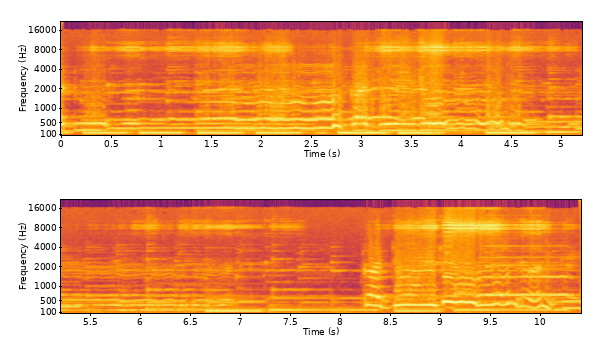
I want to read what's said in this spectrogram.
Aduh kajunjung kajunjung nanti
